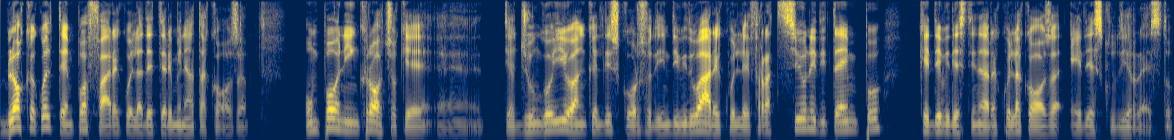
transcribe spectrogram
blocca quel tempo a fare quella determinata cosa. Un po' in incrocio che eh, ti aggiungo io anche il discorso di individuare quelle frazioni di tempo che devi destinare a quella cosa ed escludi il resto.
